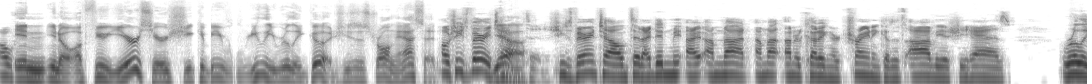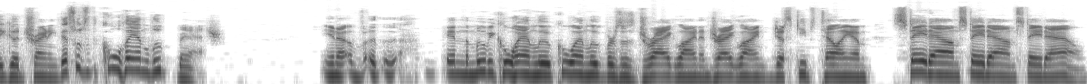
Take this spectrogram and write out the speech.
Oh. in you know a few years here, she could be really, really good. She's a strong asset. Oh, she's very Yeah. talented. She's very talented. I didn't. Mean, I, I'm not. I'm not undercutting her training because it's obvious she has really good training. This was the Cool Hand Luke match. You know, uh, in the movie Cool Hand Luke, Cool Hand Luke versus Dragline, and Dragline just keeps telling him, "Stay down, stay down, stay down,"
